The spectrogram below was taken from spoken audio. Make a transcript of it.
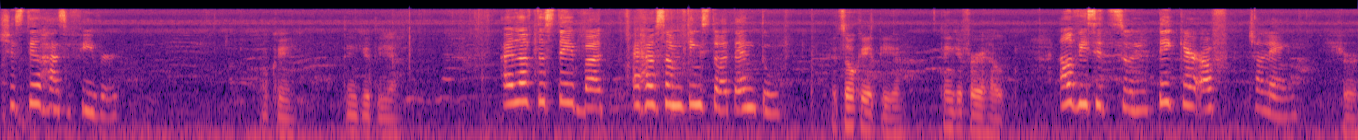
She still has a fever. Okay. Thank you, Tia. I love to stay, but I have some things to attend to. It's okay, Tia. Thank you for your help. I'll visit soon. Take care of Chaleng. Sure.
